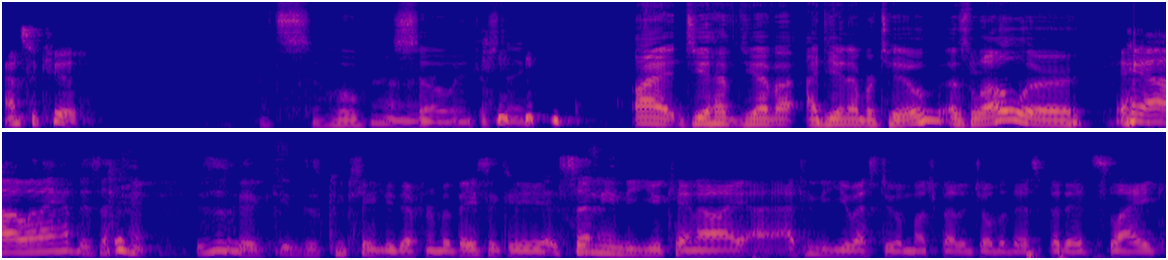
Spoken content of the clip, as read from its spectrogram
and secured. That's so so interesting. All right, do you have do you have uh, idea number two as well, or Yeah, well, I have this. this is a, this is completely different, but basically, certainly in the UK, and I, I- think the US do a much better job of this. But it's like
